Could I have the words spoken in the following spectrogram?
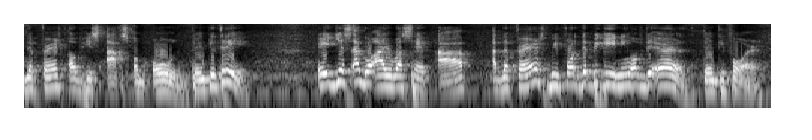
the first of His acts of old. 23. Ages ago I was set up at the first before the beginning of the earth. 24.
